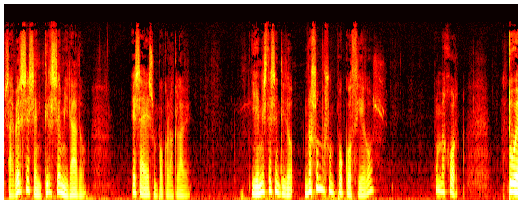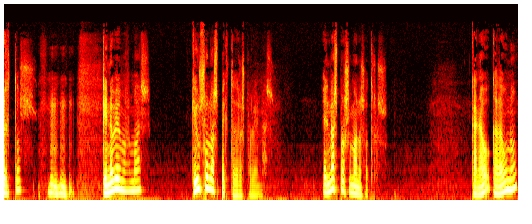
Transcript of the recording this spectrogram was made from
saberse sentirse mirado, esa es un poco la clave. Y en este sentido, ¿no somos un poco ciegos? O mejor, tuertos, que no vemos más que un solo aspecto de los problemas, el más próximo a nosotros. Cada uno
